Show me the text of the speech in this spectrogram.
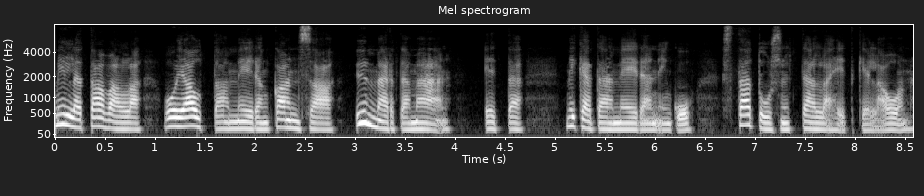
millä tavalla voi auttaa meidän kansaa ymmärtämään, että mikä tämä meidän niin kuin, status nyt tällä hetkellä on.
